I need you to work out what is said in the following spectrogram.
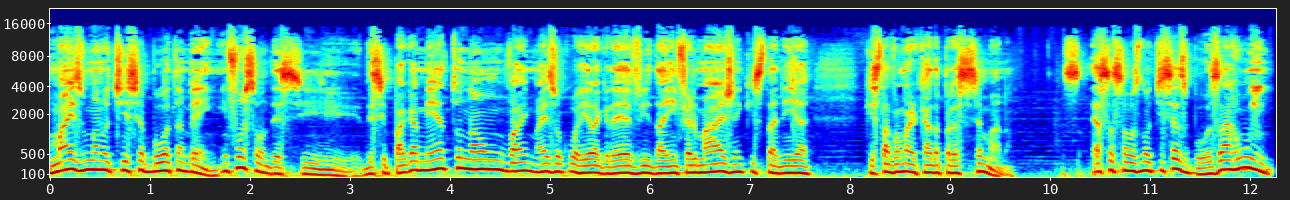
Mais uma notícia boa também. Em função desse, desse pagamento, não vai mais ocorrer a greve da enfermagem que estaria que estava marcada para essa semana. Essas são as notícias boas. A ruim,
